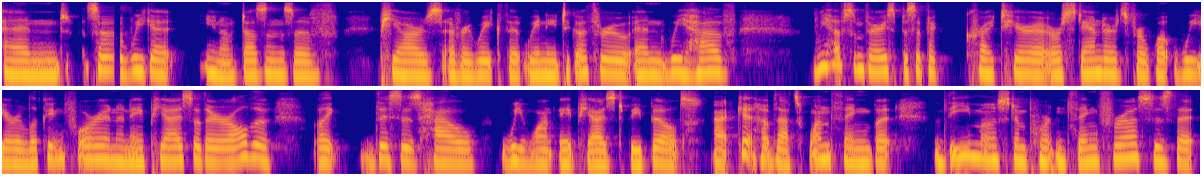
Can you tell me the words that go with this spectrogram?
And so we get, you know, dozens of PRs every week that we need to go through. And we have we have some very specific criteria or standards for what we are looking for in an API. So there are all the like this is how we want APIs to be built. At GitHub, that's one thing, but the most important thing for us is that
